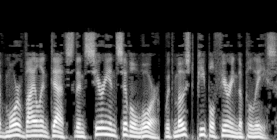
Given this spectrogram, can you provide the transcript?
have more violent deaths than Syrian civil war, with most people fearing the police.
